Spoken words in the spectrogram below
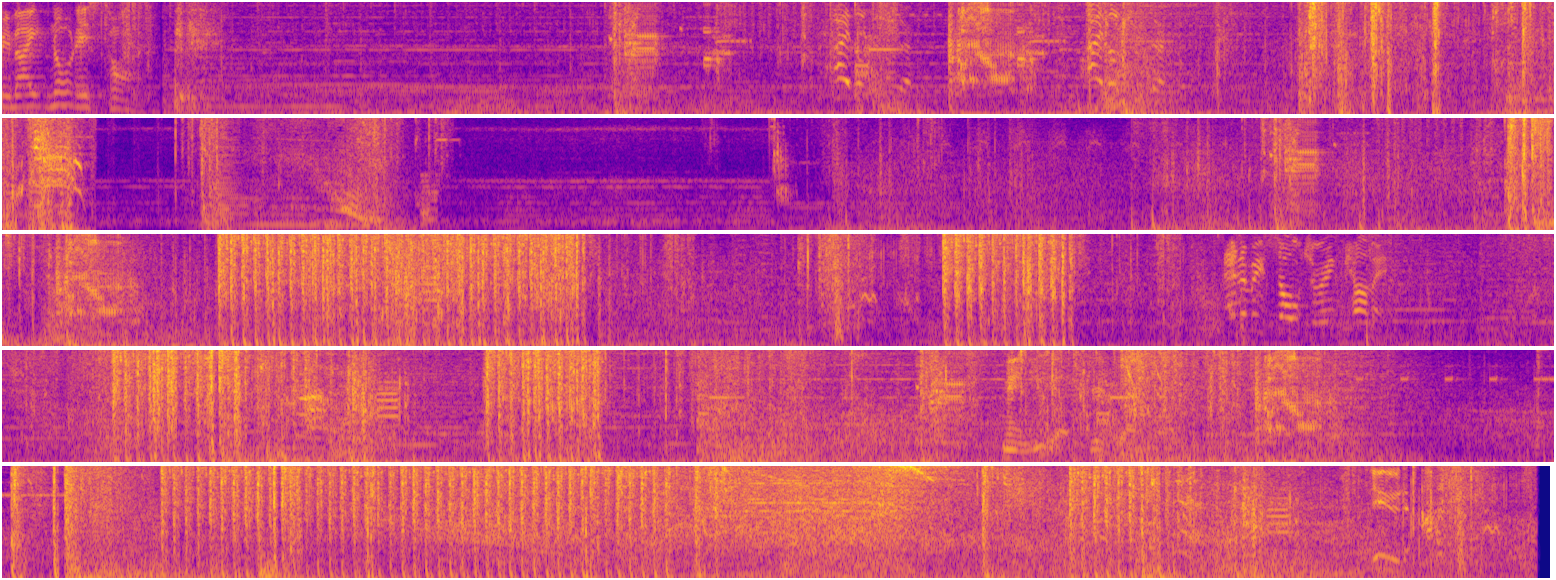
Sorry, mate, not this time. I don't shoot her. I don't shoot her. Soldier incoming. Man, you got good gun. Dude, I,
